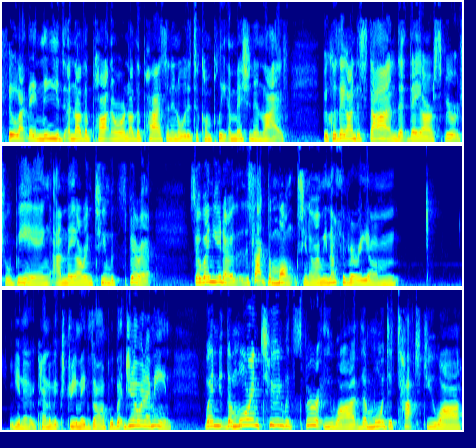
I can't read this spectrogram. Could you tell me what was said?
feel like they need another partner or another person in order to complete a mission in life because they understand that they are a spiritual being and they are in tune with spirit. So when, you know, it's like the monks, you know, I mean, that's a very, um, you know, kind of extreme example, but do you know what I mean? When the more in tune with spirit you are, the more detached you are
